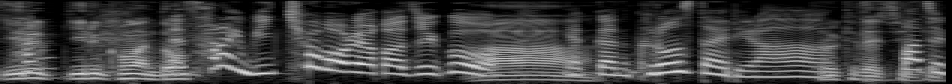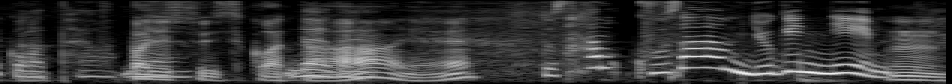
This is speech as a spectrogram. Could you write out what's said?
일을 일을 그만둬. 아니, 사랑이 미쳐버려가지고, 아. 약간 그런 스타일이라. 그렇게 될푹수 빠질 있겠다. 것 같아요. 푹 빠질 네. 수 있을 것 같다. 예. 또 3, 9362님, 음.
